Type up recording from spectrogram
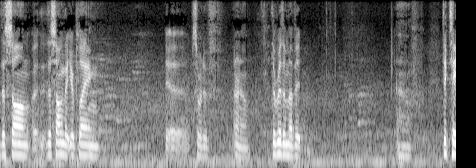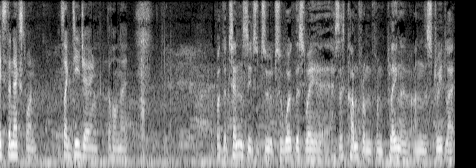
the song uh, the song that you're playing uh, sort of I don't know the rhythm of it uh, dictates the next one. It's like DJing the whole night. But the tendency to, to, to work this way has this come from, from playing on the street like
